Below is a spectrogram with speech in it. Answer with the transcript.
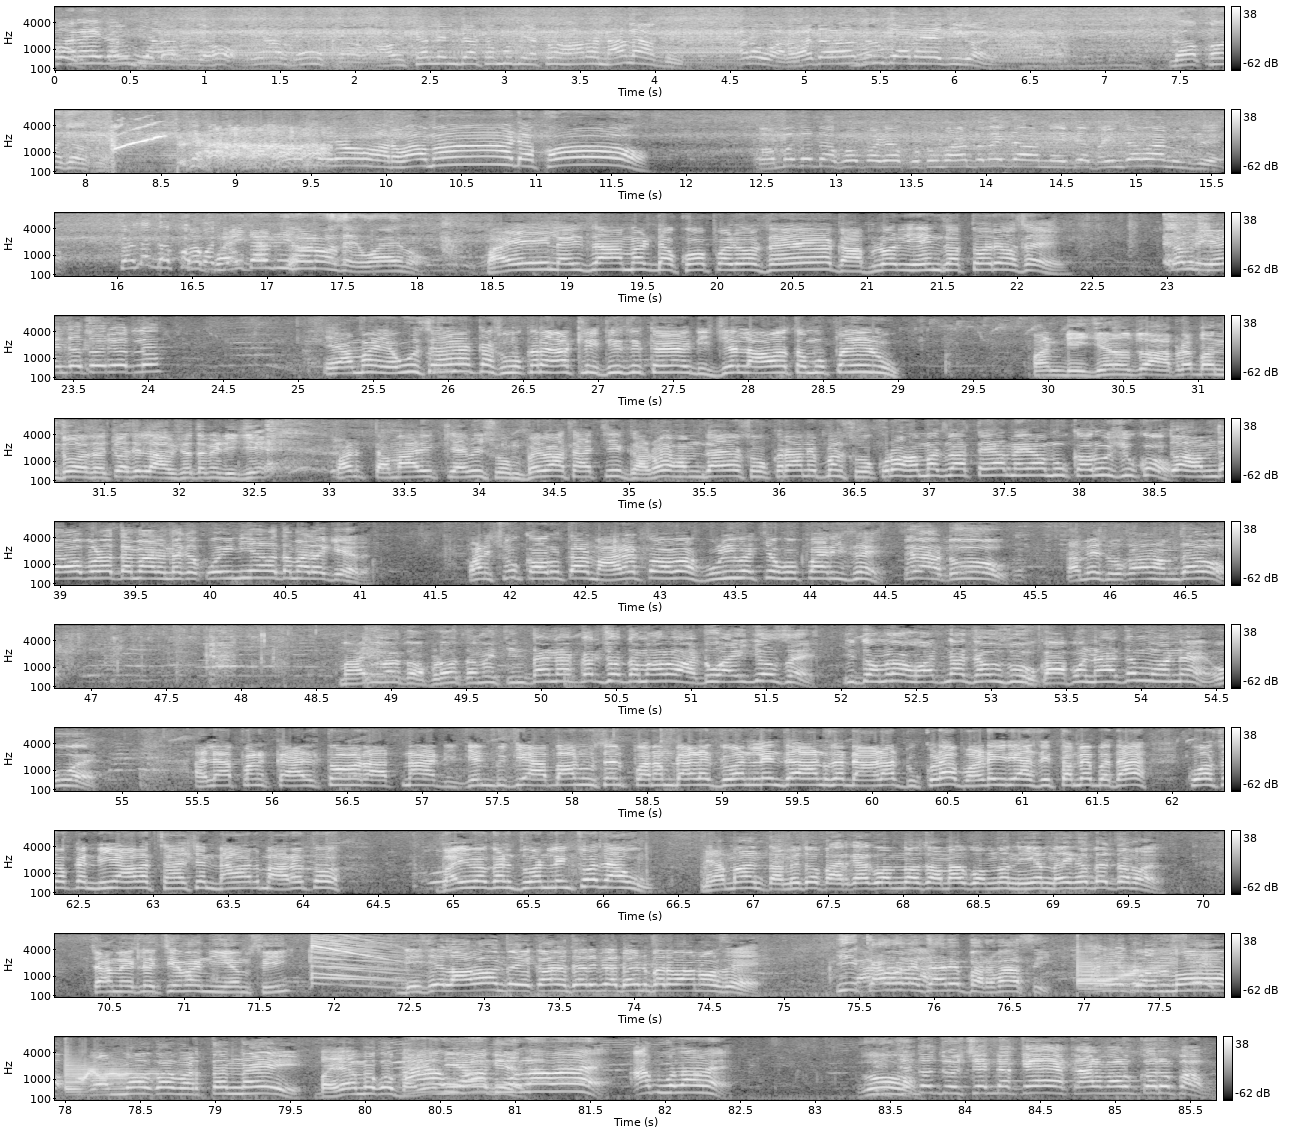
ઊભા રહી તમે બેહો. એ આ હું ખાવ. અવસર લઈને બેઠો હું બેઠો હારો ના લાગુ. ડખો છો કે? ડખો પડ્યો ડખો. તો ભાઈ તાર રિહાણો છે વાયનો. ભાઈ લઈ જા અમે ડખો પડ્યો છે ગાભલો રીહેન જતો રહ્યો છે. એમાં એવું છે કે છોકરા આટ લીધી હતી કે ડીજે લાવો તો હું પૈણું. પણ ડીજે નો જો આપણે બંધો હશે. ચોથી લાવશો તમે ડીજે. પણ તમારી કેવી સોંભાઈ વાત સાચી. ઘણો સમજાયો છોકરાને પણ છોકરો સમજવા તૈયાર નહીં. હું કરું છું કહો. તો સમજાવો પડે તમારે ને કે કોઈ નહીં આવે તમારા ઘેર. પણ શું કરું? તાર મારે તો હવે હોળી વચ્ચે હોપારી છે. એ તમે છોકરાને સમજાવો. મારી વાત આપડો તમે ચિંતા ના કરશો. તમારો આડું આવી ગયો છે. એ તો હમણાં હોજ ના જઉં છું. કાપો ના જમ મને. ઓવે. અલ્યા પણ કાલ તો રાતના ડિઝાઇન બીજે આવવાનું છે પરમ દાડે જોન લઈને જવાનું છે. દાડા ટુકડા ભળી રહ્યા છે. તમે બધા કહો છો કે નહીં આવત ચાલશે ના આવે. મારે તો ભાઈ વગર જોન લઈને ચો જાવું? મહેમાન તમે તો પારકા ગામનો છો અમારા ગામનો નિયમ નહીં ખબર તમારે? ચામ એટલે કેવા નિયમ સી ડીજે લાવવા તો એકાવન હજાર રૂપિયા દંડ ભરવાનો છે. ઈ એકાવન હજારે ભરવાસી અરે ગામમાં ગામમાં કોઈ વર્તન નહીં. ભૈયામાં કોઈ ભય નહીં આ બોલાવે આ બોલાવે. જો. તો જોશે ન કે કાર વાળું કરો પાવ.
